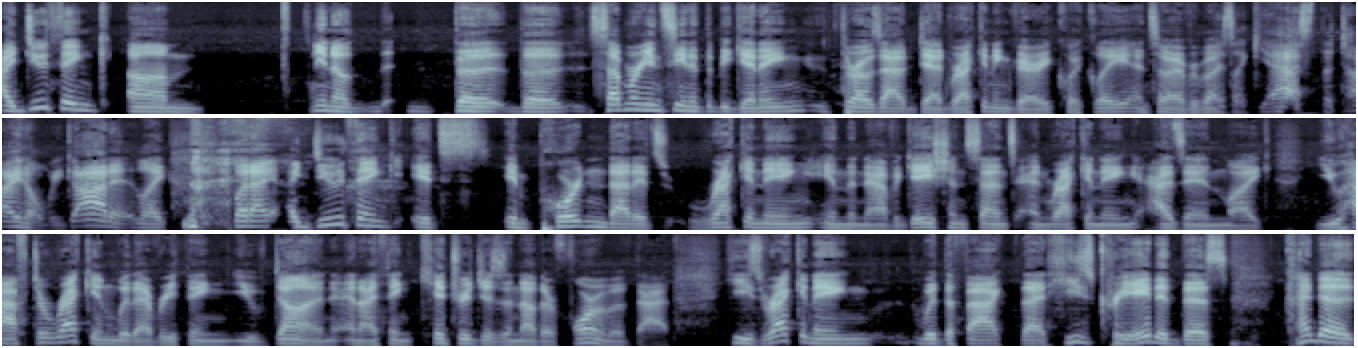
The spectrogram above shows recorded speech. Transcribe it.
I do think um, you know the the submarine scene at the beginning throws out dead reckoning very quickly and so everybody's like yes the title we got it. Like but I, I do think it's important that it's reckoning in the navigation sense and reckoning as in like you have to reckon with everything you've done and i think kittredge is another form of that. He's reckoning with the fact that he's created this kind of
